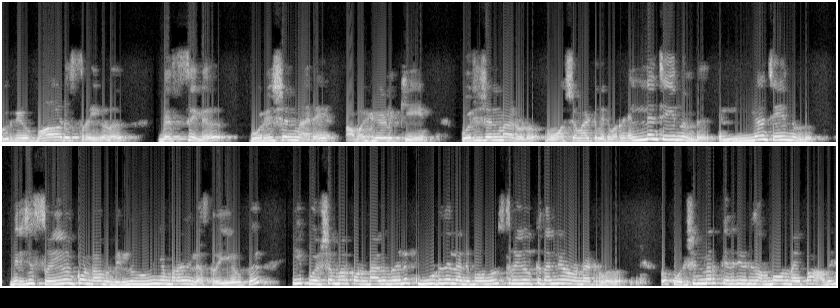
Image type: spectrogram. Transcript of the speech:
ഒരുപാട് സ്ത്രീകൾ ബസ്സിൽ പുരുഷന്മാരെ അവഹേളിക്കുകയും പുരുഷന്മാരോട് മോശമായിട്ട് പെരുമാറുക എല്ലാം ചെയ്യുന്നുണ്ട്. എല്ലാം ചെയ്യുന്നുണ്ട്. തിരിച്ച് സ്ത്രീകൾക്ക് ഉണ്ടാകുന്നുണ്ട് ഇല്ലൊന്നും ഞാൻ പറയുന്നില്ല. സ്ത്രീകൾക്ക് ഈ പുരുഷന്മാർക്ക് ഉണ്ടാകുന്നതിന് കൂടുതൽ അനുഭവങ്ങൾ സ്ത്രീകൾക്ക് തന്നെയാണ് ഉണ്ടായിട്ടുള്ളത്. അപ്പൊ പുരുഷന്മാർക്കെതിരെ ഒരു സംഭവം ഉണ്ടായപ്പോൾ അവർ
